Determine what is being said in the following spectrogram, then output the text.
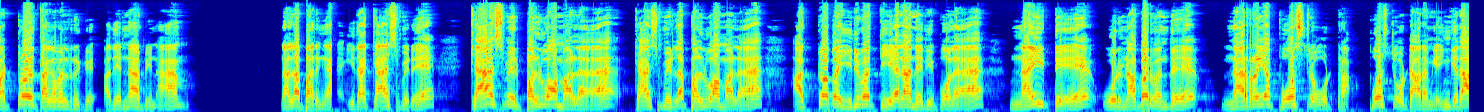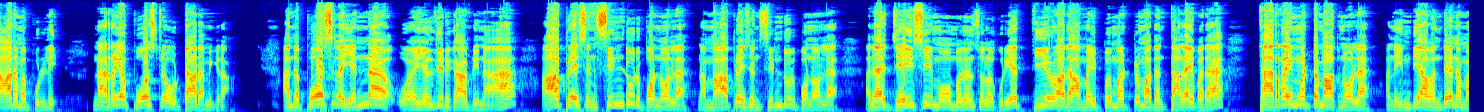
மற்றொரு தகவல் இருக்கு. அது என்ன அப்படின்னா நல்லா பாருங்க. இதான் காஷ்மீர். காஷ்மீர் பல்வாமால காஷ்மீர்ல பல்வாமால அக்டோபர் இருபத்தி ஏழாம் தேதி போல நைட்டு ஒரு நபர் வந்து நிறைய போஸ்டர் ஒட்டுறான். போஸ்டர் ஒட்ட ஆரம்பிக்க இங்கே தான் ஆரம்ப புள்ளி. நிறைய போஸ்டர் ஒட்ட ஆரம்பிக்கிறான். அந்த போஸ்டில் என்ன எழுதியிருக்கான் அப்படின்னா ஆப்ரேஷன் சிண்டூர் பண்ணோம்ல நம்ம ஆப்ரேஷன் சிண்டூர் பண்ணோம்ல அதாவது ஜெய்சி முகமதுன்னு சொல்லக்கூடிய தீவிரவாத அமைப்பு மற்றும் அதன் தலைவரை தரைமட்டமாக்கணும்ல. அந்த இந்தியா வந்து நம்ம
